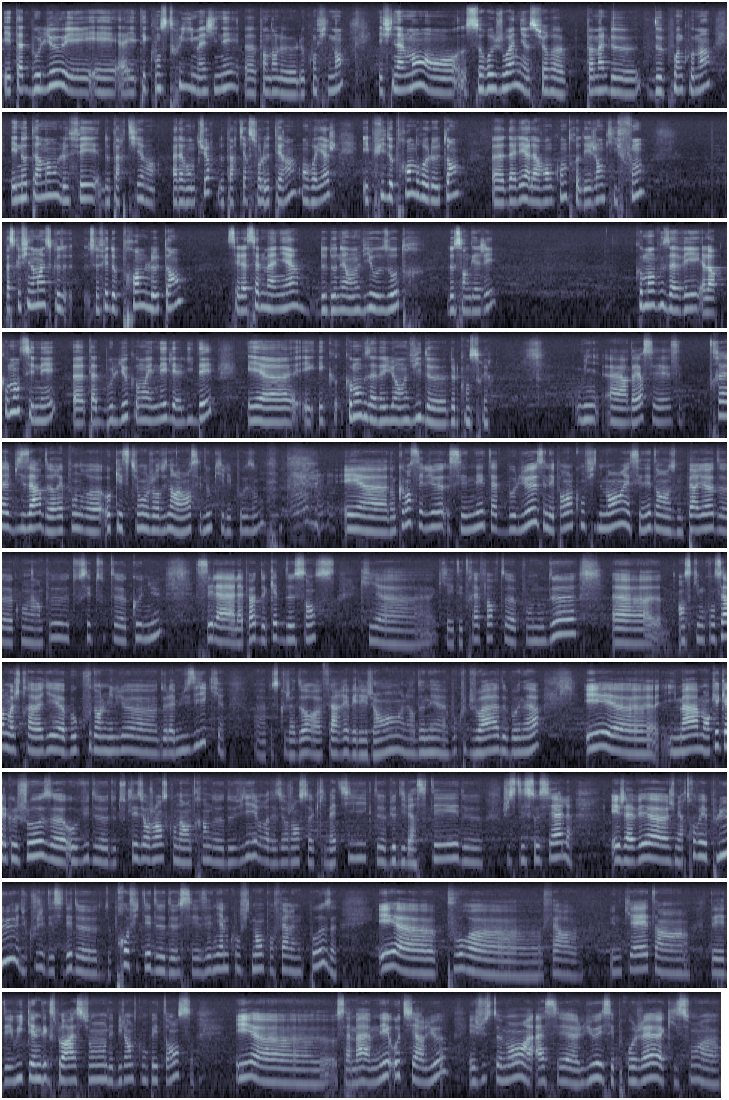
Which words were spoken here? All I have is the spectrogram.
Et Tas de Beaulieu a été construit, imaginé pendant le, confinement. Et finalement, on se rejoignent sur pas mal de, points communs, et notamment le fait de partir à l'aventure, de partir sur le terrain en voyage, et puis de prendre le temps euh, d'aller à la rencontre des gens qui font. Parce que finalement, est-ce que ce fait de prendre le temps, c'est la seule manière de donner envie aux autres de s'engager? Comment vous avez. Alors, comment c'est né, euh, Tad Beaulieu? Comment est née l'idée? Et, euh, comment vous avez eu envie de, le construire? Oui, d'ailleurs c'est très bizarre de répondre aux questions aujourd'hui. Normalement, c'est nous qui les posons. Et euh, donc, comment c'est lieu C'est né tas de Beaulieu, c'est né pendant le confinement et c'est né dans une période euh, qu'on a un peu tous et toutes euh, connue. C'est la, période de quête de sens qui, qui a été très forte pour nous deux. en ce qui me concerne, moi, je travaillais beaucoup dans le milieu de la musique parce que j'adore faire rêver les gens, leur donner beaucoup de joie, de bonheur. Et euh, il m'a manqué quelque chose euh, au vu de, toutes les urgences qu'on est en train de, vivre, des urgences climatiques, de biodiversité, de justice sociale. Et j'avais, euh, je m'y retrouvais plus. du coup, j'ai décidé de, profiter de, ces énièmes confinements pour faire une pause et pour faire une quête, des week-ends d'exploration, des bilans de compétences. Et euh, ça m'a amené au tiers-lieu et justement à ces euh, lieux et ces projets qui sont euh,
